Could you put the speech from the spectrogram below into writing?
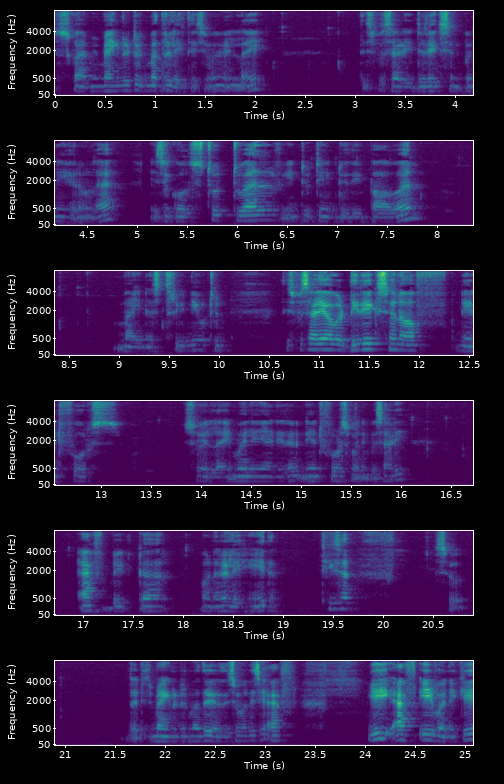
जसको हामी म्याग्नेट्युड मात्रै लेख्दैछौँ यसलाई त्यस पछाडि डिरेक्सन पनि हेरौँला। Is equals to 12 into 10 to the power minus three newton त्यस पछाडि अब direction of net force so यसलाई मैले यहाँनिर नेट फोर्स भने पछाडि एफ भेक्टर भनेर लेखेँ है त। ठिक छ? सो द्याट इज म्याग्नेटिक मात्रै हेर्दैछु भने चाहिँ एफ यही एफए भनेकै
